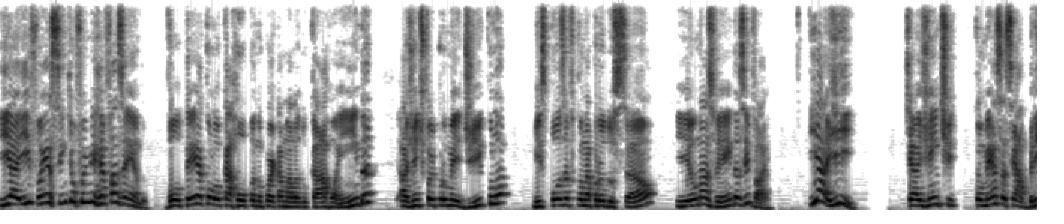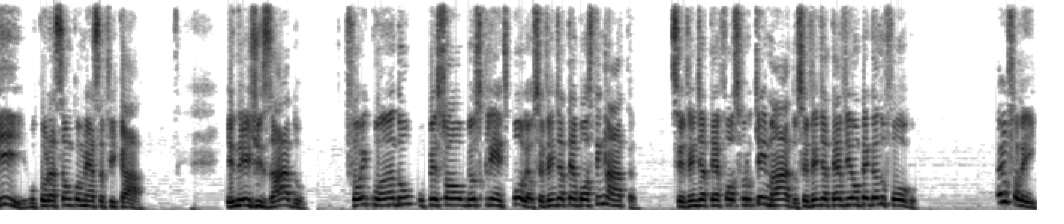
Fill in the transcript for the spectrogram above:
e aí foi assim que eu fui me refazendo. Voltei a colocar roupa no porta-mala do carro ainda. A gente foi para uma edícula, minha esposa ficou na produção e eu nas vendas e vai. E aí que a gente começa a se abrir, o coração começa a ficar energizado, foi quando o pessoal, meus clientes, pô, Léo, você vende até bosta em lata, você vende até fósforo queimado, você vende até avião pegando fogo. Aí eu falei,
